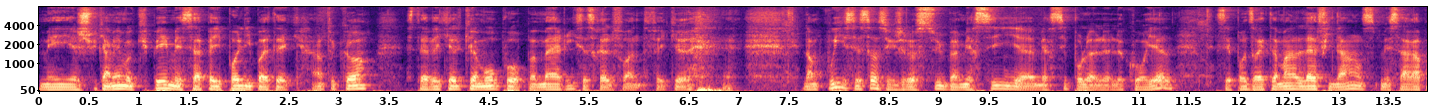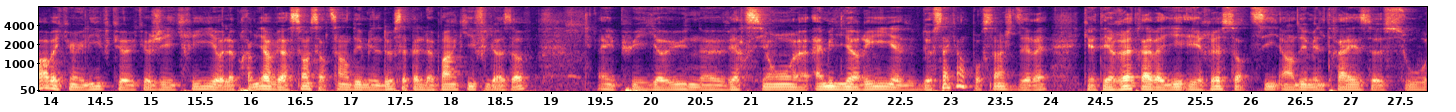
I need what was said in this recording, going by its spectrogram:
Mais je suis quand même occupé, mais ça paye pas l'hypothèque. En tout cas, c'était avec quelques mots pour Marie, ce serait le fun. Fait que. Donc oui, c'est ça, c'est que j'ai reçu, ben merci, euh, merci pour le, le, courriel. C'est pas directement la finance, mais ça a rapport avec un livre que, j'ai écrit. Euh, la première version est sortie en 2002, s'appelle Le banquier philosophe. Et puis, il y a eu une version euh, améliorée de 50%, je dirais, qui a été retravaillée et ressortie en 2013 sous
